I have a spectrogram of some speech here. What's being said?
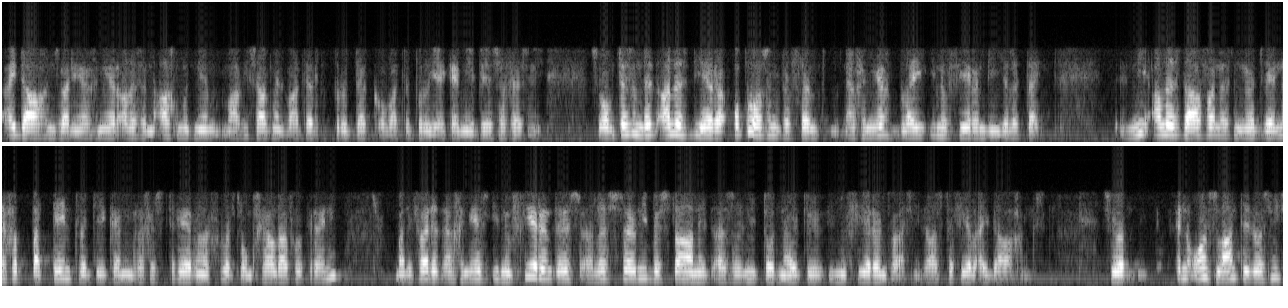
uitdagings wat die ingenieur alles in ag moet neem, maak nie saak met watter produk of watter projek hy mee besig is nie. So om tussen dit alles deur 'n oplossing te vind, ingenieurs bly innoverend die hele tyd nie alles daarvan is noodwendige patent wat jy kan registreer en 'n groot klomp geld daarvoor kry nie. Maar die feit dat ingenieurs innoverend is, hulle sou nie bestaan het as hulle nie tot nou toe innoverend was nie. Daar's te veel uitdagings. So in ons land het ons nie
